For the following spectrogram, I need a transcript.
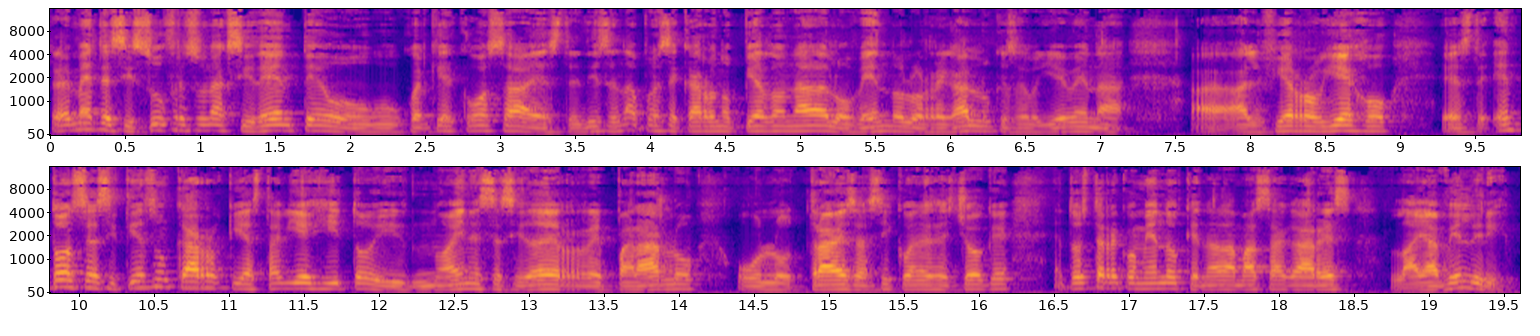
realmente si sufres un accidente o cualquier cosa, este, dices, no, pues ese carro no pierdo nada, lo vendo, lo regalo, que se lo lleven a, al fierro viejo, este, entonces si tienes un carro que ya está viejito y no hay necesidad de repararlo o lo traes así con ese choque, entonces te recomiendo que nada más agarres liability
